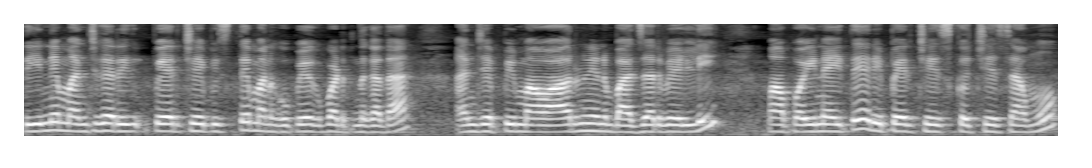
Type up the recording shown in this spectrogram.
దీన్నే మంచిగా రిపేర్ చేపిస్తే మనకు ఉపయోగపడుతుంది కదా అని చెప్పి మా వారు నేను బజార్ వెళ్ళి మా పొయ్యినైతే రిపేర్ చేసుకొచ్చేసాము.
